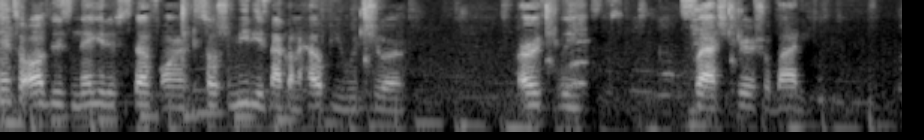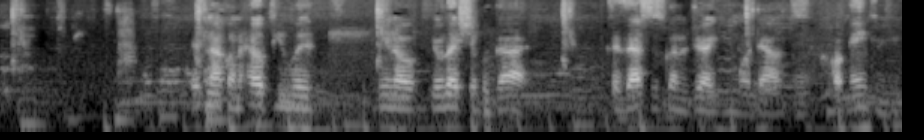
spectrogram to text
into all this negative stuff on social media is not going to help you with your earthly slash spiritual body. It's not going to help you with, you know, your relationship with God, because that's just going to drag you more down and anchor you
